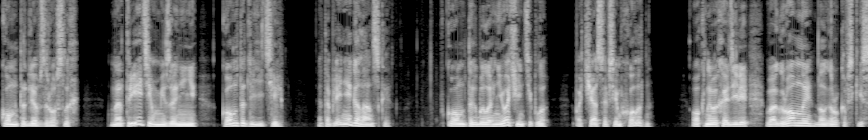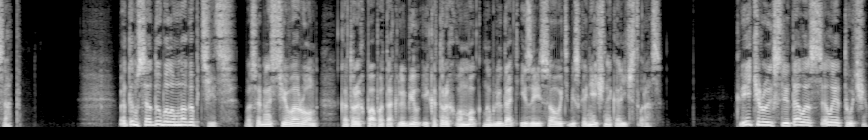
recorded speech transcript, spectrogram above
комната для взрослых, на третьем в мезонине комната для детей. Отопление голландское. В комнатах было не очень тепло, подчас совсем холодно. Окна выходили в огромный Долгоруковский сад. В этом саду было много птиц, в особенности ворон, которых папа так любил и которых он мог наблюдать и зарисовывать бесконечное количество раз. К вечеру их слетала целая туча.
